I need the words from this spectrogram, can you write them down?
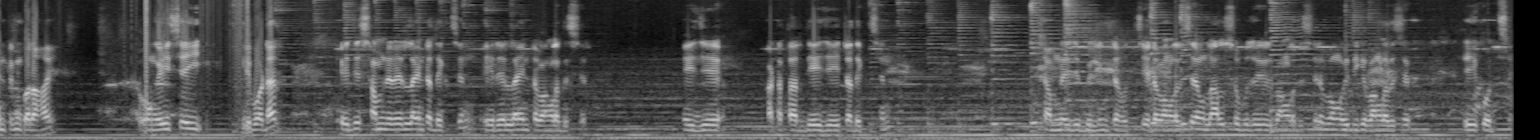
মেনটেন করা হয়। এবং এই সেই বর্ডার এই যে সামনে রেল লাইনটা দেখছেন, এই রেল লাইনটা বাংলাদেশের। এই যে কাটা তার দিয়ে যে এটা দেখছেন সামনে যে বিল্ডিংটা হচ্ছে, এটা বাংলাদেশের এবং লাল সবুজ বাংলাদেশের এবং ওইদিকে বাংলাদেশের এই করছে।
